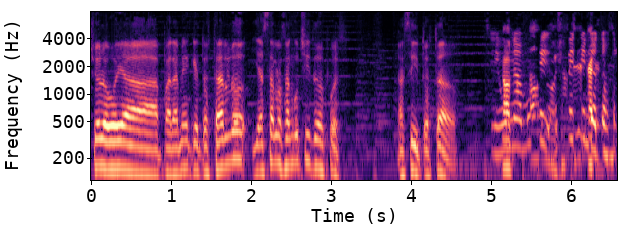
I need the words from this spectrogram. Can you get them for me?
Yo lo voy a. Para mí hay que tostarlo y hacer los sanguchitos después. Así, tostado. Sí, No, una no, muy- no, un ya pequeño tiene que- tosta-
